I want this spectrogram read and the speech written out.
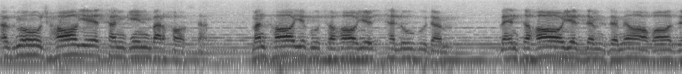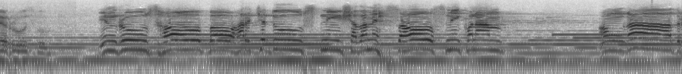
از موجهای سنگین برخواستند من پای بوته های تلو بودم و انتهای زمزمه آغاز روز بود. این روزها با هر که دوست می شوم احساس می کنم آنقدر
